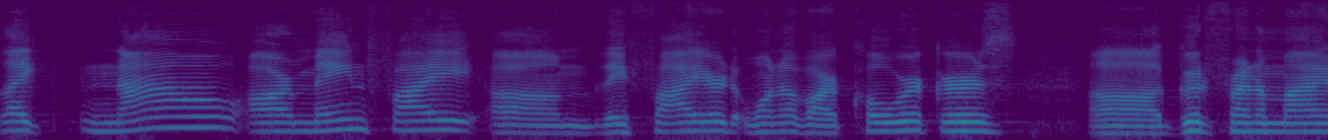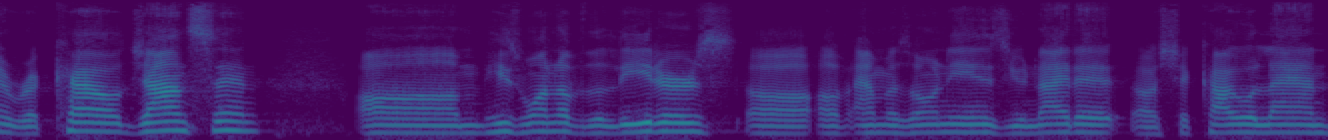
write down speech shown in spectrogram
like now our main fight, um, they fired one of our coworkers, uh, a good friend of mine, Raquel Johnson. Um, he's one of the leaders uh, of Amazonians United, uh, Chicagoland.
